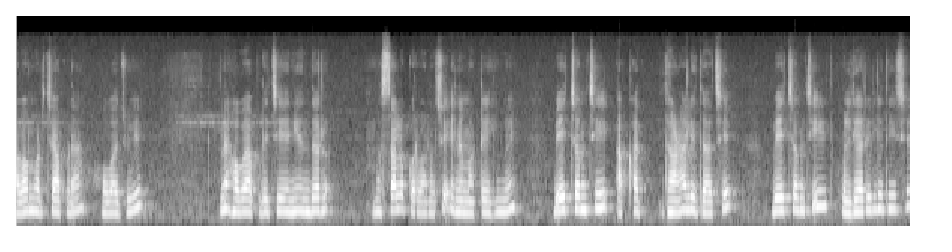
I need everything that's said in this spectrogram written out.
આવા મરચાં આપણા હોવા જોઈએ. અને હવે આપણે જે એની અંદર મસાલો કરવાનો છે, એના માટે અહીં મેં બે ચમચી આખા ધાણા લીધા છે, બે ચમચી વલિયારી લીધી છે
